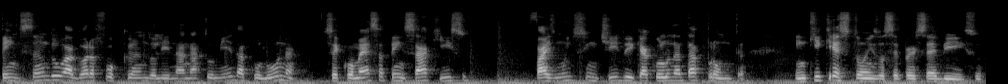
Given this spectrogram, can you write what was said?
pensando agora, focando ali na anatomia da coluna, você começa a pensar que isso faz muito sentido e que a coluna está pronta. Em que questões você percebe isso?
